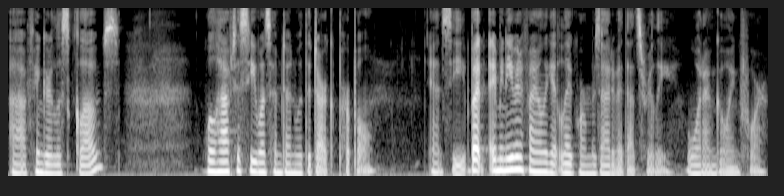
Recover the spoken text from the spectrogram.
uh, fingerless gloves. We'll have to see once I'm done with the dark purple and see. But I mean, even if I only get leg warmers out of it, that's really what I'm going for.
